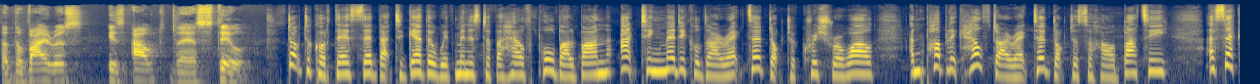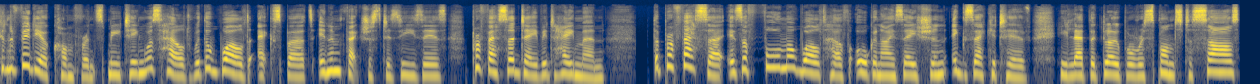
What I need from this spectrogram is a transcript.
that the virus is out there still. Dr. Cortes said that together with Minister for Health Paul Balban, Acting Medical Director Dr. Krish Rawal, and Public Health Director Dr. Sohail Bhatti, a second video conference meeting was held with a world expert in infectious diseases, Professor David Heymann, the professor is a former World Health Organization executive. He led the global response to SARS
